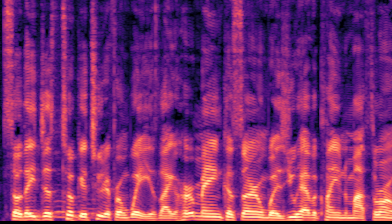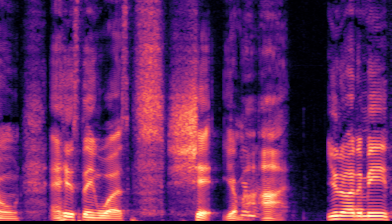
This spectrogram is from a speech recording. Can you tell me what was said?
So they just took it two different ways. Like her main concern was you have a claim to my throne, and his thing was, shit, you're my aunt. You know what I mean?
